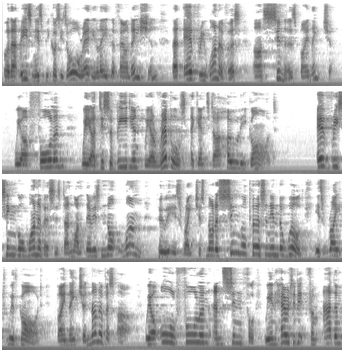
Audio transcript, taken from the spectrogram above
Well, that reason is because he's already laid the foundation that every one of us are sinners by nature. We are fallen, we are disobedient, we are rebels against our holy God. Every single one of us has done one. There is not one who is righteous. Not a single person in the world is right with God by nature. None of us are. We are all fallen and sinful. We inherited it from Adam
